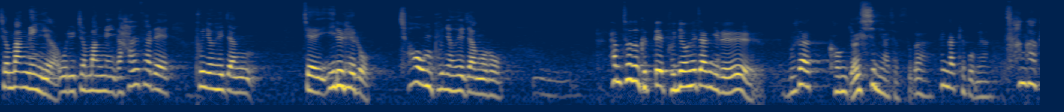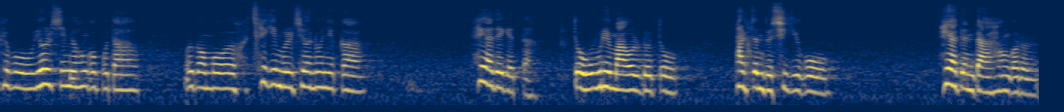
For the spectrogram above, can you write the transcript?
저 막냉이가 우리 저 막냉이가 한 살에 부녀회장 제 1회로 처음 부녀회장으로 삼촌은 그때 부녀회장 일을 무사건 열심히 하셨수가 생각해보면. 생각해보 열심히 한 것보다 우리가 뭐 책임을 져 놓으니까 해야 되겠다. 또 우리 마을도 또 발전도 시키고 해야 된다 한 거를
